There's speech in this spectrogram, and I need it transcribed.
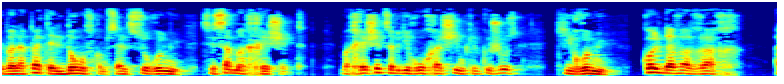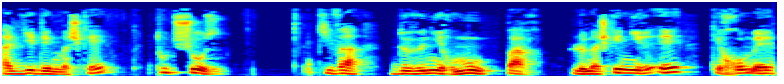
eh ben la pâte elle danse comme ça, elle se remue. C'est ça ma chréchet. Ma ça veut dire rochashim, quelque chose qui remue. Kol davarach allié des mashke, toute chose qui va devenir mou par le mashke nir'e kechomer,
